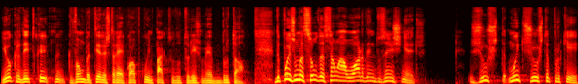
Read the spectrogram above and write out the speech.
E eu acredito que, que vão bater este recorde porque o impacto do turismo é brutal. Depois, uma saudação à Ordem dos Engenheiros. Justa, muito justa porque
